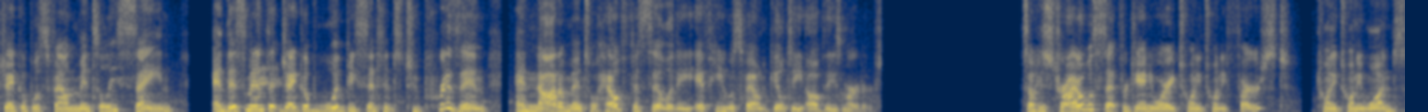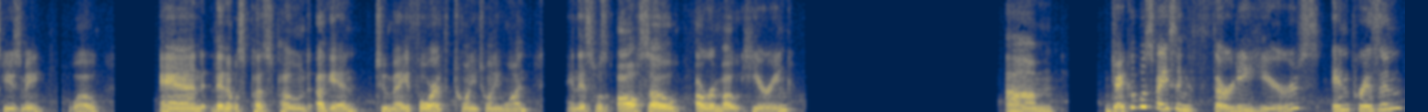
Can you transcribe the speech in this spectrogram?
Jacob was found mentally sane, and this meant that Jacob would be sentenced to prison and not a mental health facility if he was found guilty of these murders. So his trial was set for January 2021, 2021, excuse me. Whoa. And then it was postponed again to May 4th, 2021. And this was also a remote hearing. Um, Jacob was facing 30 years in prison,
